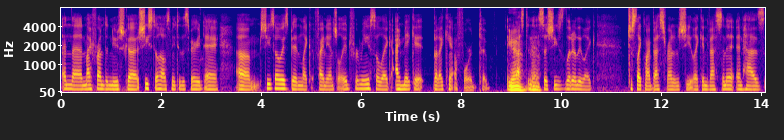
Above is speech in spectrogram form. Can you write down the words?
and then my friend Anushka, she still helps me to this very day. Um, she's always been like financial aid for me, so like I make it, but I can't afford to Yeah, invest in yeah. it. So she's literally like just like my best friend and she like invests in it and has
